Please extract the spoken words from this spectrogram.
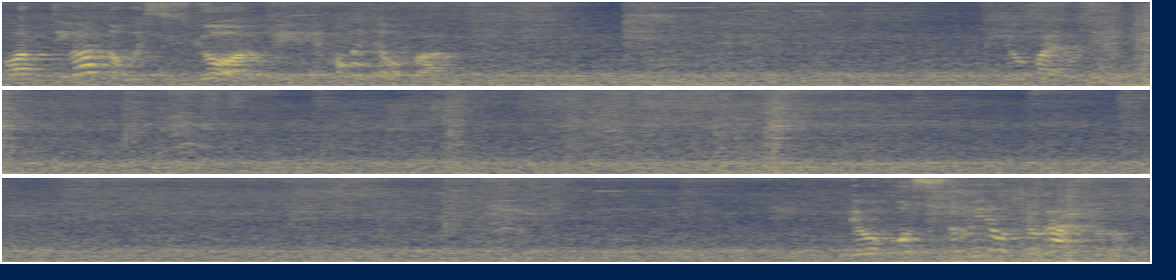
Ho attivato questi sgorbi e mo che devo fare? Devo fare così. Devo costruire un giocattolo.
